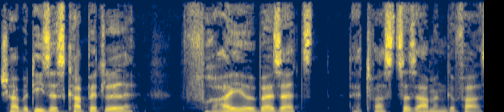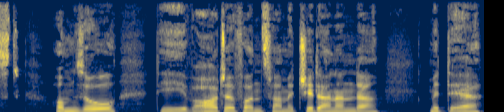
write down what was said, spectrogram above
Ich habe dieses Kapitel frei übersetzt, etwas zusammengefasst, um so die Worte von Swami Chidananda mit der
